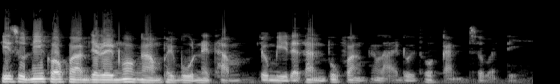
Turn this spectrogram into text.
ที่สุดนี้ขอความเจริญงอกงามไพบูรณ์ในธรรมจงมีแด่ท่านผู้ฟังทั้งหลายโดยทั่วกันสวัสดี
